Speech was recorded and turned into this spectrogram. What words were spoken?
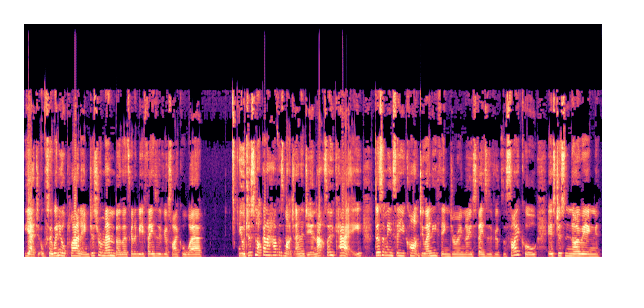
yeah so when you're planning just remember there's going to be a phase of your cycle where you're just not going to have as much energy and that's okay. Doesn't mean so you can't do anything during those phases of the cycle. It's just knowing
